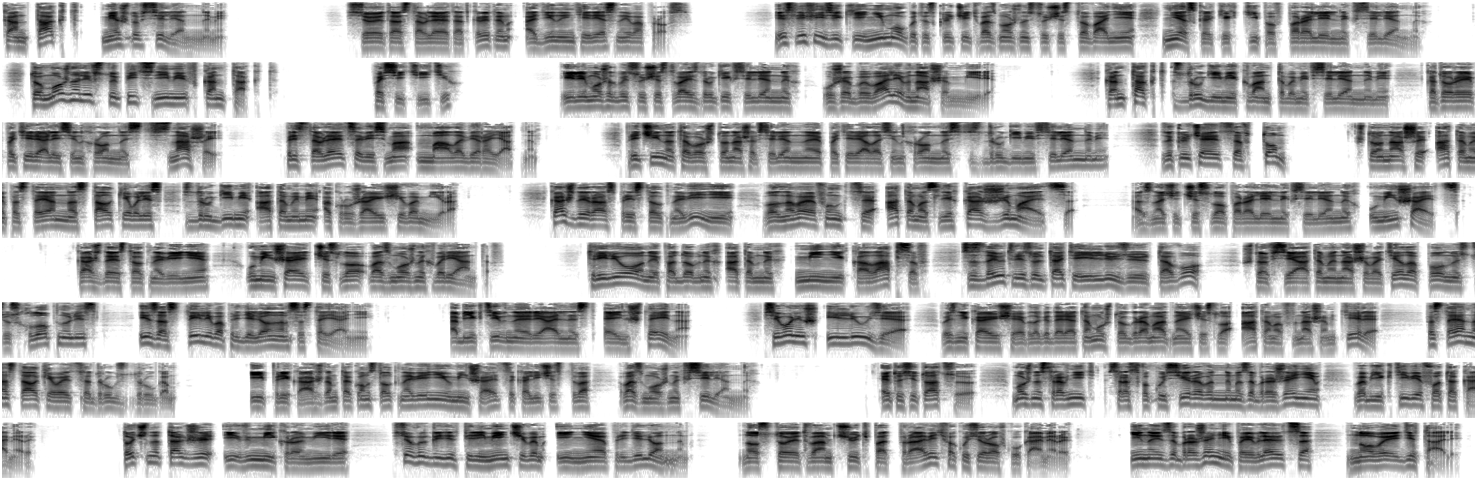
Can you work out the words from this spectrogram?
Контакт между вселенными. Все это оставляет открытым один интересный вопрос. Если физики не могут исключить возможность существования нескольких типов параллельных вселенных, то можно ли вступить с ними в контакт? Посетить их? Или, может быть, существа из других вселенных уже бывали в нашем мире? Контакт с другими квантовыми вселенными, которые потеряли синхронность с нашей, представляется весьма маловероятным. Причина того, что наша Вселенная потеряла синхронность с другими Вселенными, заключается в том, что наши атомы постоянно сталкивались с другими атомами окружающего мира. Каждый раз при столкновении волновая функция атома слегка сжимается, а значит число параллельных вселенных уменьшается. Каждое столкновение уменьшает число возможных вариантов. Триллионы подобных атомных мини-коллапсов создают в результате иллюзию того, что все атомы нашего тела полностью схлопнулись и застыли в определенном состоянии. Объективная реальность Эйнштейна всего лишь иллюзия, возникающая благодаря тому, что громадное число атомов в нашем теле постоянно сталкивается друг с другом, и при каждом таком столкновении уменьшается количество возможных вселенных. Эту ситуацию можно сравнить с расфокусированным изображением в объективе фотокамеры. Точно так же и в микромире все выглядит переменчивым и неопределенным, но стоит вам чуть подправить фокусировку камеры, и на изображении появляются новые детали.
